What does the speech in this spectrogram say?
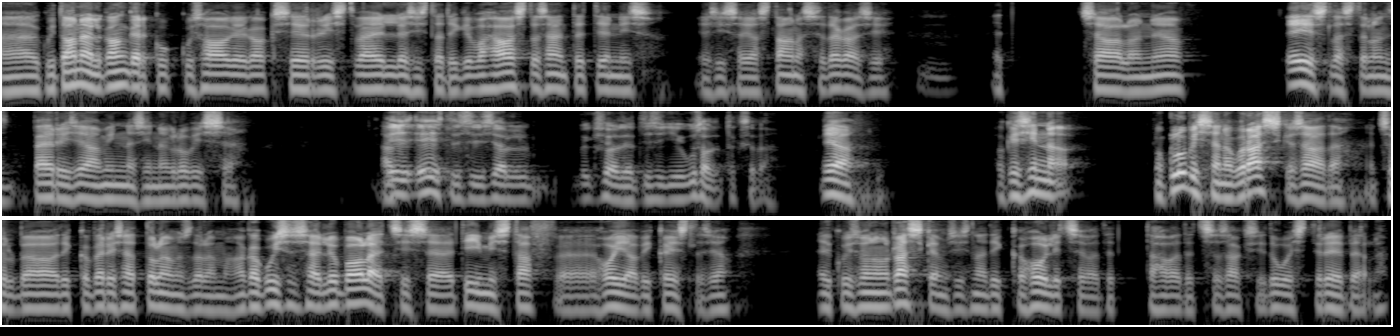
Äh, kui Tanel Kanger kukkus AG2 R-ist välja, siis ta tegi vaheaasta Saint-Etienne'is ja siis sai Astanasse tagasi. Mm. et seal on jah, eestlastel on päris hea minna sinna klubisse e. eestlasi seal võiks öelda, et isegi usaldatakse või? jaa, okei okay,, sinna no klubisse nagu raske saada, et sul peavad ikka päris head tulemused olema, aga kui sa seal juba oled, siis tiimi staff eh, hoiab ikka eestlasi, jah. et kui sul on raskem, siis nad ikka hoolitsevad, et tahavad, et sa saaksid uuesti ree peale.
